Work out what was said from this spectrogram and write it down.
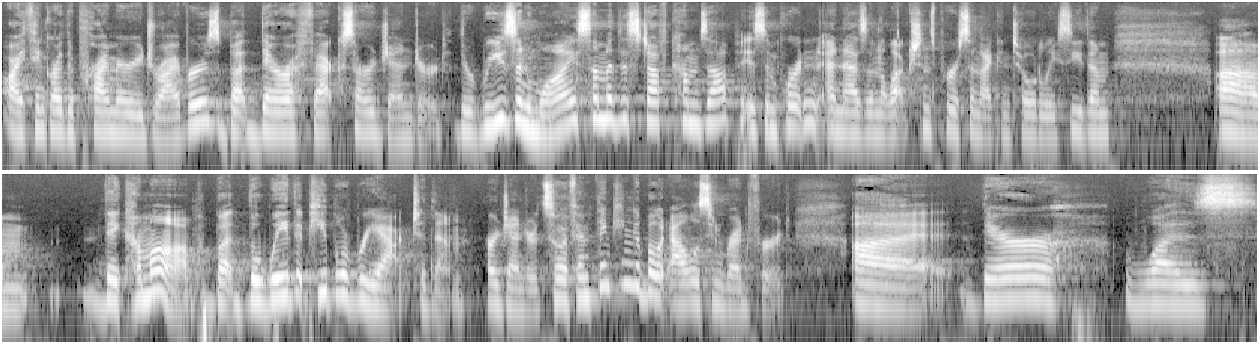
I think are the primary drivers, but their effects are gendered. The reason why some of this stuff comes up is important, and as an elections person, I can totally see them. Um, they come up, but the way that people react to them are gendered. So if I'm thinking about Alison Redford, uh, there was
